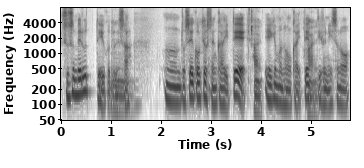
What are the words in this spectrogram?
進めるっていうことでさ、うん、と成功曲線書いてはい。営業マンの本書いてっていうふうにその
